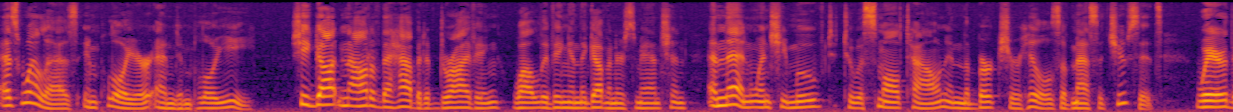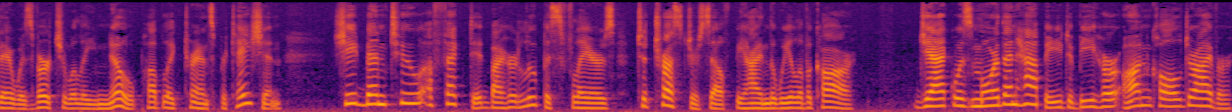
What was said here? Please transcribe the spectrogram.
as well as employer and employee. She'd gotten out of the habit of driving while living in the governor's mansion, and then when she moved to a small town in the Berkshire Hills of Massachusetts, where there was virtually no public transportation, she'd been too affected by her lupus flares to trust herself behind the wheel of a car. Jack was more than happy to be her on call driver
